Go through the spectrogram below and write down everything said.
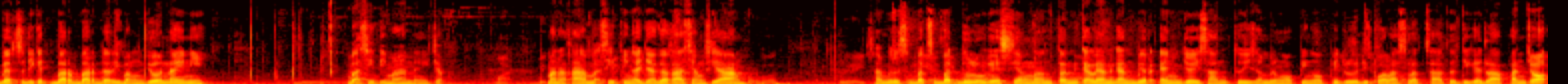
Bed sedikit barbar dari Bang Jona ini. Mbak Siti mana ya cok? Mana kah Mbak Siti nggak jaga kah siang-siang? Sambil sebat-sebat dulu guys yang nonton kalian kan biar enjoy santuy sambil ngopi-ngopi dulu di pola slot 138 cok.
